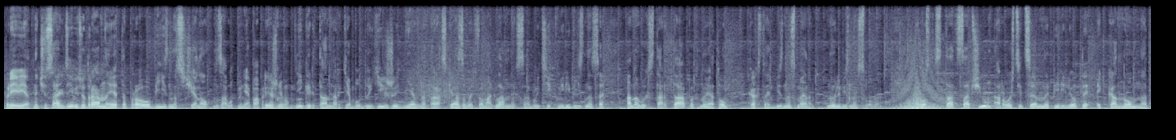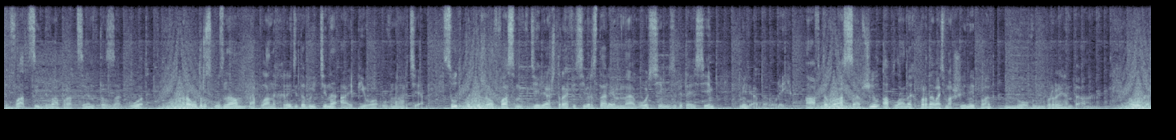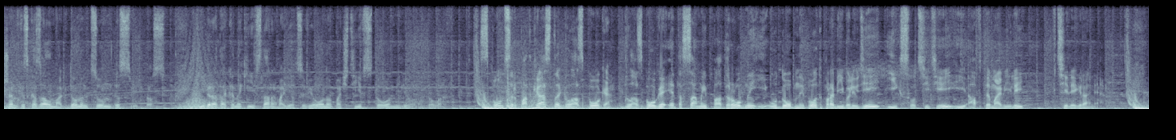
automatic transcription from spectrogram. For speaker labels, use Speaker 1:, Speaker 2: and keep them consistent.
Speaker 1: Привет, на часах 9 утра, а это про бизнес Channel. Зовут меня по-прежнему Игорь Таннер. Я буду ежедневно рассказывать вам о главных событиях в мире бизнеса, о новых стартапах, ну и о том, как стать бизнесменом, ну или бизнесвомен. Росстат сообщил о росте цен на перелеты эконом на 22% за год. Reuters узнал о планах Reddit выйти на IPO в марте. Суд поддержал ФАС в деле о штрафе Северстали на 8,7 миллиарда рублей. АвтоВАЗ сообщил о планах продавать машины под новым брендом. Лукашенко сказал Макдональдсу «До свидос». Кибератака на Киевстар обойдется Виону почти в 100 миллионов долларов.
Speaker 2: Спонсор подкаста Глаз Бога. Глаз Бога это самый подробный и удобный бот пробива людей, их соцсетей и автомобилей в Телеграме.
